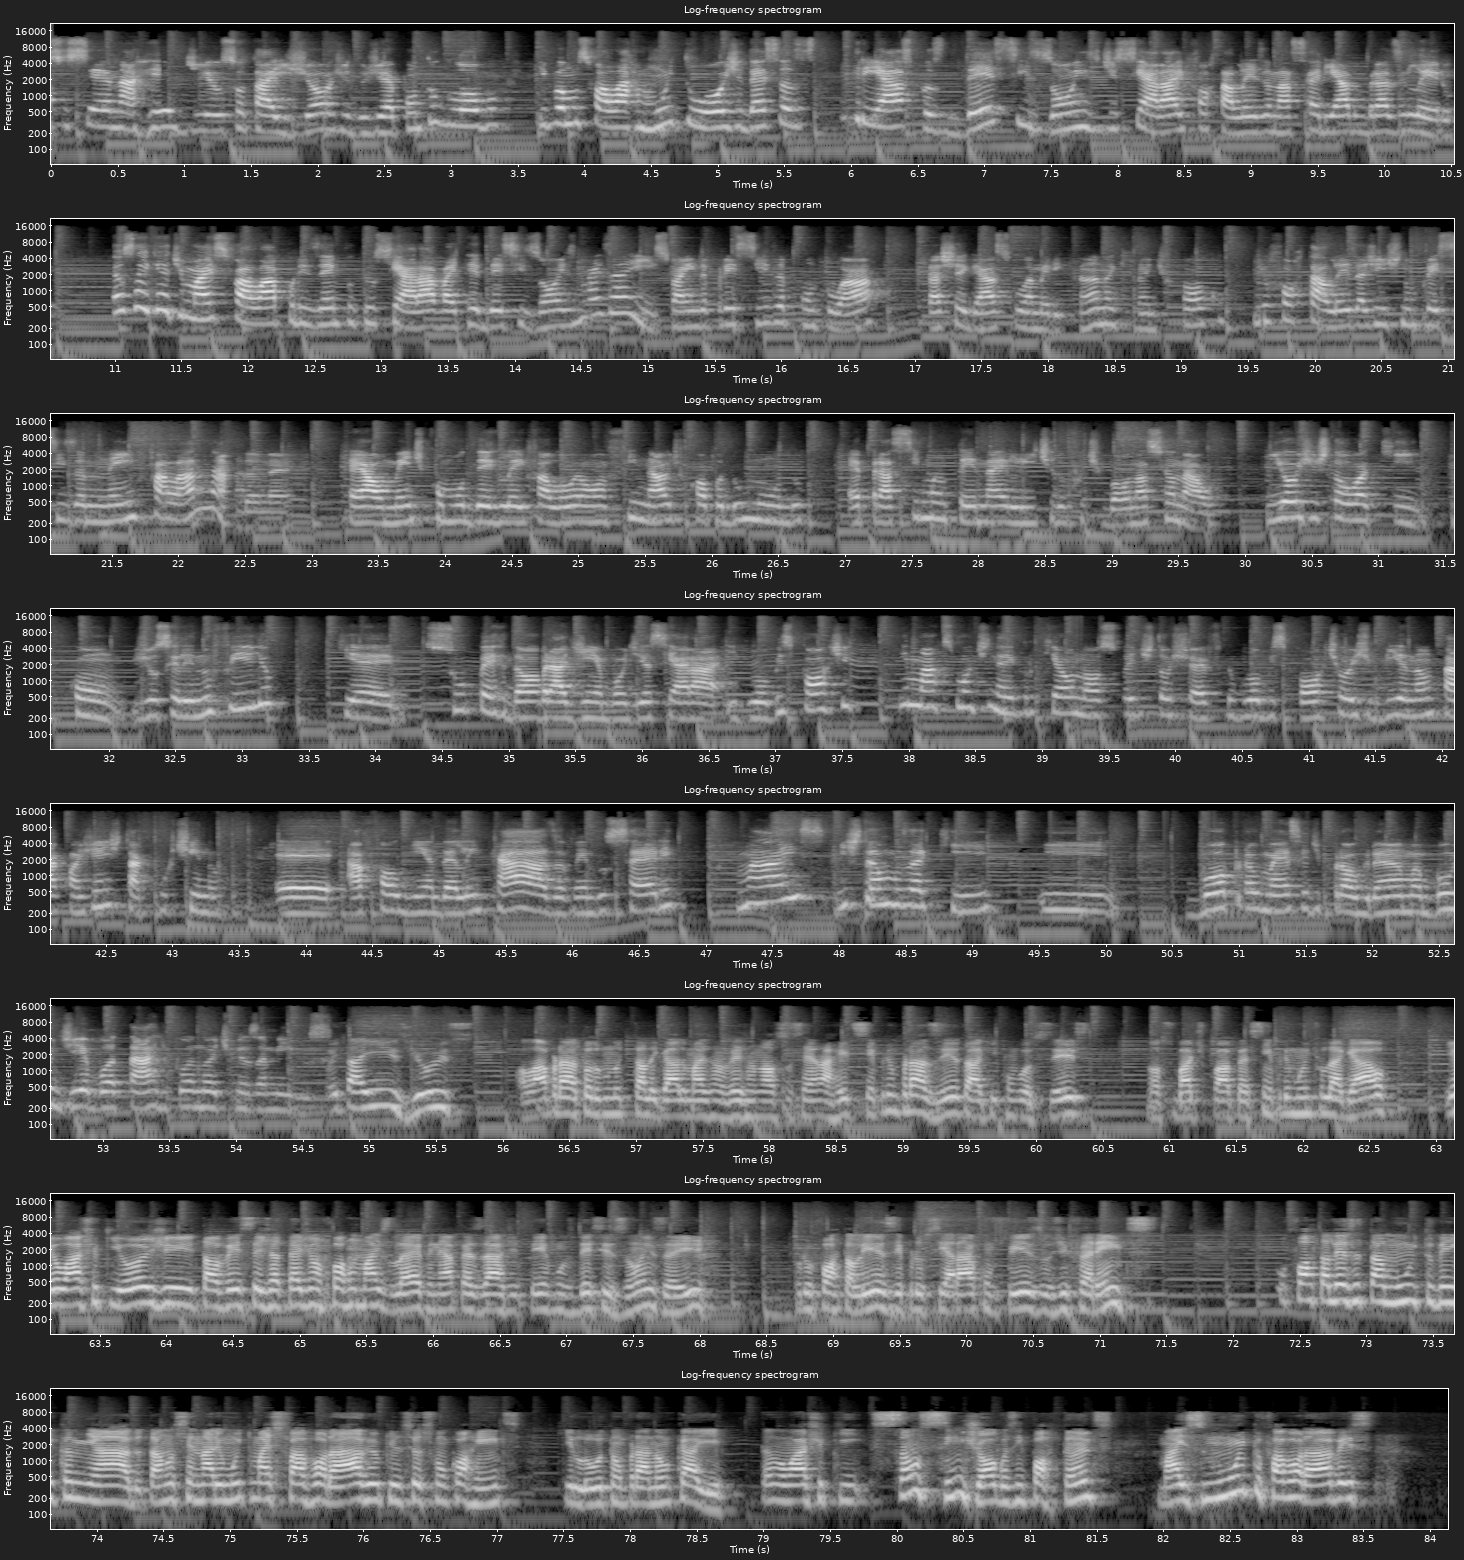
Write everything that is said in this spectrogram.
Nosso CE na Rede. Eu sou Thaís Jorge, do GE. Globo, e vamos falar muito hoje dessas, entre aspas, decisões de Ceará e Fortaleza na Série A do Brasileiro. Eu sei que é demais falar, por exemplo, que o Ceará vai ter decisões, mas é isso, ainda precisa pontuar para chegar à Sul-Americana, que é grande foco, e o Fortaleza a gente não precisa nem falar nada, né? Realmente, como o Derlei falou, é uma final de Copa do Mundo é para se manter na elite do futebol nacional. E hoje estou aqui com Juscelino Filho, que é super dobradinha Bom Dia Ceará e Globo Esporte, e Marcos Montenegro, que é o nosso editor-chefe do Globo Esporte. Hoje Bia não está com a gente, está curtindo é, a folguinha dela em casa, vendo série, mas estamos aqui e boa promessa de programa. Bom dia, boa tarde, boa noite, meus amigos. Oi, Thaís, Jus. Olá para todo mundo que está ligado mais uma vez no nosso Cé na Rede. Sempre um prazer estar aqui com vocês. Nosso bate-papo é sempre muito legal. Eu acho que hoje talvez seja até de uma forma mais leve, né? Apesar de termos decisões aí para o Fortaleza e para o Ceará com pesos diferentes. O Fortaleza está muito bem encaminhado, está num cenário muito mais favorável que os seus concorrentes que lutam para não cair. Então eu acho que são sim jogos importantes, mas muito favoráveis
